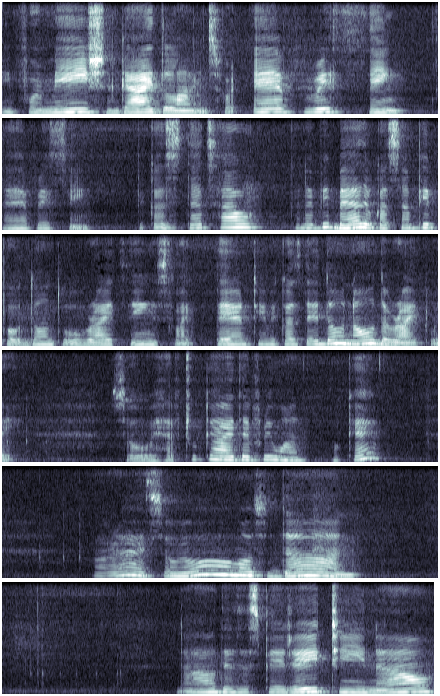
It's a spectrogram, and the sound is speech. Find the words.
information, guidelines for everything, everything. Because that's how gonna be better because some people don't do right things like parenting because they don't know the right way. So we have to guide everyone, okay? Alright, so we're almost done. Now this is page 18 now.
